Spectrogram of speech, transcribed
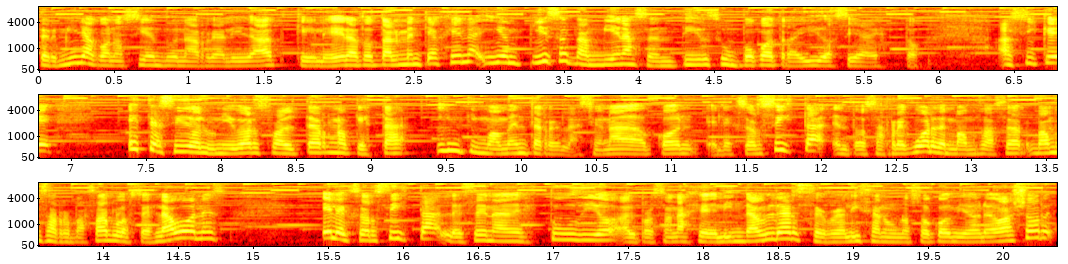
termina conociendo una realidad que le era totalmente ajena y empieza también a sentirse un poco atraído hacia esto. Así que este ha sido el universo alterno que está íntimamente relacionado con el exorcista. Entonces recuerden, vamos a, hacer, vamos a repasar los eslabones. El exorcista, la escena de estudio al personaje de Linda Blair se realiza en un osocomio de Nueva York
